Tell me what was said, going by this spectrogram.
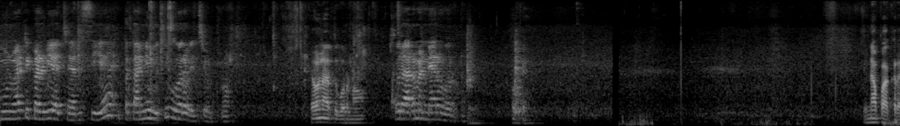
மூணு வாட்டி கழுவியாச்சு அரிசியை. இப்போ தண்ணி ஊற்றி ஊற வச்சு விட்ருவோம் எவ்வளோ நேரத்துக்கு வரணும் ஒரு அரை மணி நேரம் வரட்டும் ஓகே என்ன பார்க்குற?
